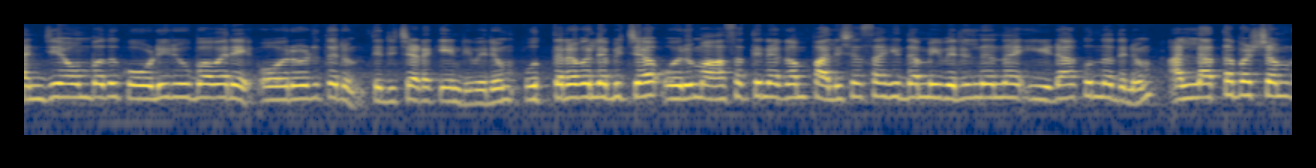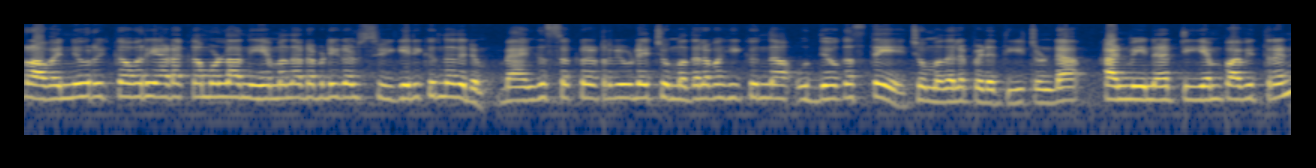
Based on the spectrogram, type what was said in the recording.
അഞ്ച് ഒമ്പത് കോടി രൂപ വരെ ഓരോരുത്തരും തിരിച്ചടക്കേണ്ടി വരും ഉത്തരവ് ലഭിച്ച് ഒരു മാസത്തിനകം പലിശ സഹിതം ഇവരിൽ നിന്ന് ഈടാക്കുന്നതിനും അല്ലാത്തപക്ഷം റവന്യൂ റിക്കവറി അടക്കമുള്ള നിയമ നടപടികൾ സ്വീകരിക്കുന്നതിനും ബാങ്ക് സെക്രട്ടറിയുടെ ചുമതല വഹിക്കുന്ന ഉദ്യോഗസ്ഥയെ ചുമതലപ്പെടുത്തിയിട്ടുണ്ട്. കൺവീനർ ടി എം പവിത്രൻ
